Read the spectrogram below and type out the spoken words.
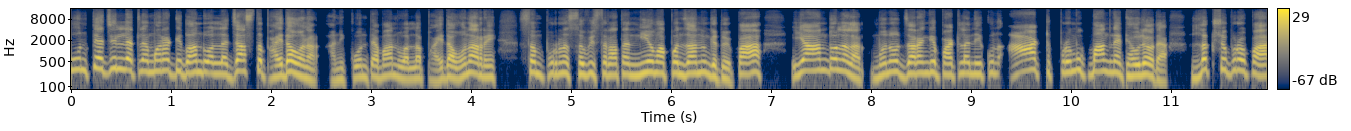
कोणत्या जिल्ह्यातल्या मराठी बांधवाला जास्त फायदा होणार आणि कोणत्या बांधवाला फायदा होणार नाही संपूर्ण सविस्तर आता नियम आपण जाणून घेतोय. पहा या आंदोलनात मनोज जरांगे पाटलांनी एकूण आठ प्रमुख मागण्या ठेवल्या होत्या. लक्षपूर्वक पहा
